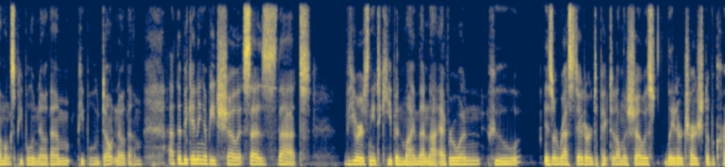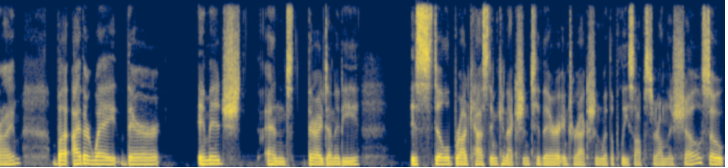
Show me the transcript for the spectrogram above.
amongst people who know them, people who don't know them. At the beginning of each show, it says that viewers need to keep in mind that not everyone who is arrested or depicted on the show is later charged of a crime. But either way, their image and their identity is still broadcast in connection to their interaction with a police officer on this show. So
